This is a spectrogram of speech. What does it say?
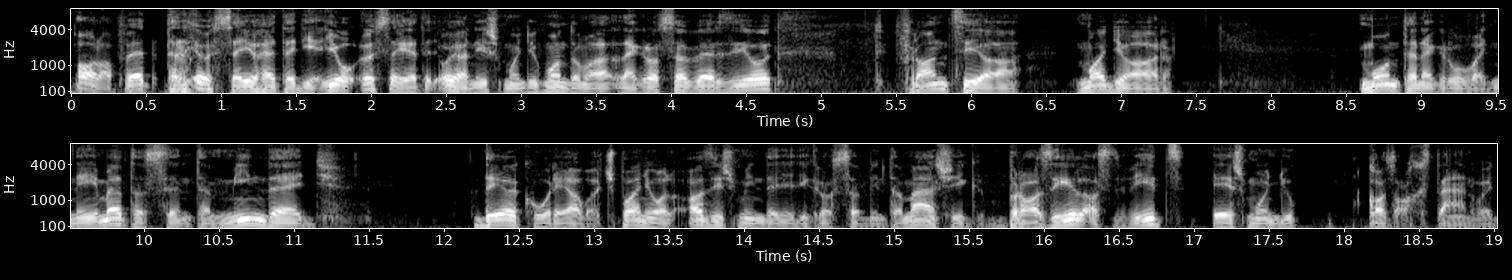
alapvet, tehát összejöhet egy ilyen. Jó, összejöhet egy olyan is, mondjuk mondom a legrosszabb verziót, francia, magyar, Montenegró vagy német, azt szerintem mindegy, Dél-Korea vagy spanyol, az is mindegy, egyik rosszabb, mint a másik. Brazil, az vicc, és mondjuk Kazaksztán, vagy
